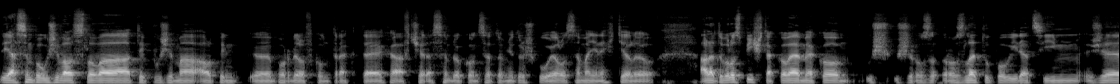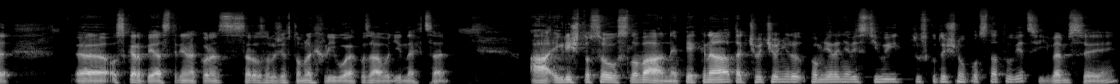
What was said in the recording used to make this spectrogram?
já jsem používal slova typu, že má Alpin eh, bordel v kontraktech a včera jsem dokonce, to mě trošku ujelo, jsem ani nechtěl, jo. Ale to bylo spíš takovém jako už, už roz, rozletu povídacím, že eh, Oscar Piastri nakonec se rozhodl, že v tomhle chlívu jako závodit nechce. A i když to jsou slova nepěkná, tak člověči oni poměrně vystihují tu skutečnou podstatu věcí. Vem si,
